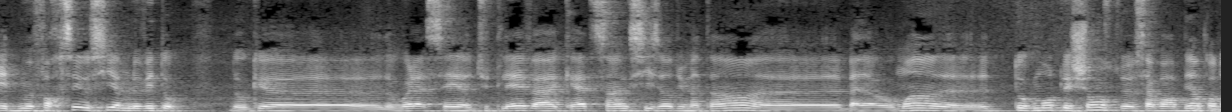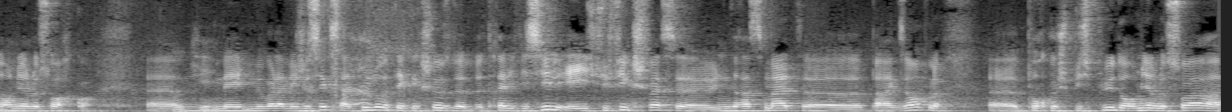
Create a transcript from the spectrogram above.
et de me forcer aussi à me lever tôt. Donc, euh, donc voilà, c'est tu te lèves à 4, 5, 6 heures du matin, euh, bah, au moins euh, t'augmentes les chances de savoir bien t'endormir le soir. Quoi. Euh, mais, mais voilà, mais je sais que ça a toujours été quelque chose de, de très difficile et il suffit que je fasse euh, une grasse mat euh, par exemple euh, pour que je puisse plus dormir le soir à,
